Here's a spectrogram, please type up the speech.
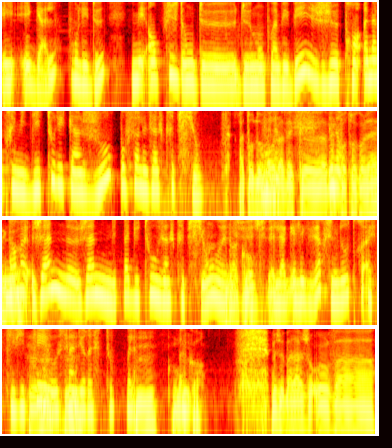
et égales pour les deux. Mais en plus donc de, de mon point bébé, je prends un après-midi tous les 15 jours pour faire les inscriptions. À tour de rôle Voilà. avec, euh, avec Non. votre collègue Non, ma- Jeanne, Jeanne n'est pas du tout aux inscriptions. Elle, D'accord. elle, elle- elle exerce une autre activité Mhm, au sein mhm. du resto. Voilà. Mhm, D'accord. Monsieur Balage, on va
